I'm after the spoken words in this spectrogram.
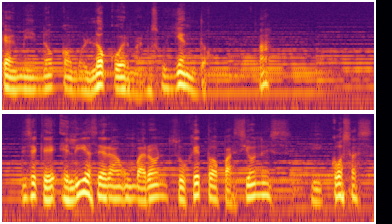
caminó como loco, hermanos, huyendo. Dice que Elías era un varón sujeto a pasiones y cosas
